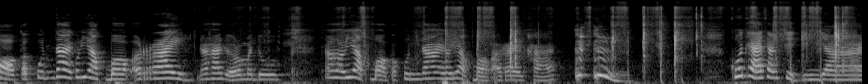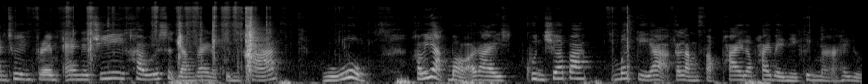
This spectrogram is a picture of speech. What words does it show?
บอกกับคุณได้เขาอยากบอกอะไรนะคะ เดี๋ยวเรามาดูถ้าเขาอยากบอกกับคุณได้เขาอยากบอกอะไรคะคู่แท้ทางจิตวิญญาณ Twin Flame Energy เขารู้สึกอย่างไรกับคุณคะโอ้เขาอยากบอกอะไร คุณเชื่อปะเมื่อกี้อะกำลังสับไพ่แล้วไพ่ใบนี้ขึ้นมาให้ดู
